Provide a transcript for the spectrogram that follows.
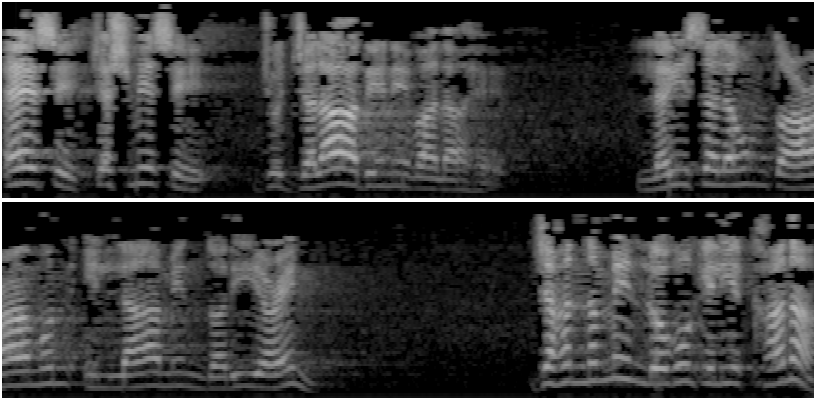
ایسے چشمے سے جو جلا دینے والا ہے۔ لئی سلم تو اللہ من دری جہنم میں ان لوگوں کے لیے کھانا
